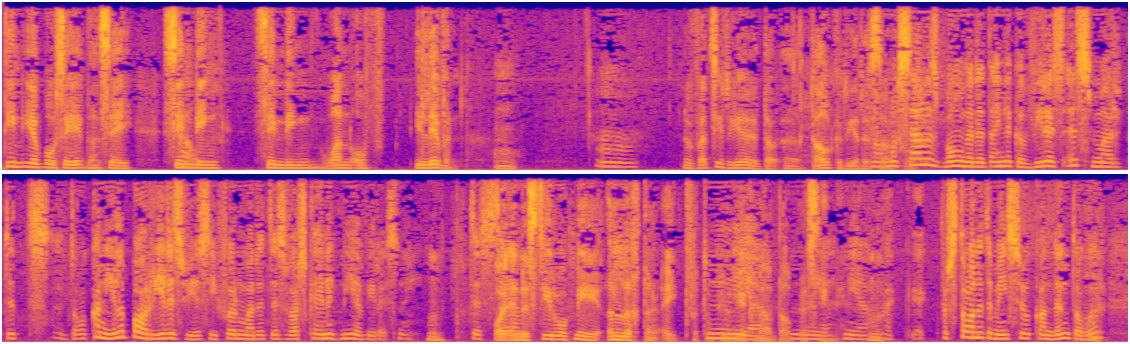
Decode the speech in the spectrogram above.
10 mm. e-posse het, dan sê sending sending one of 11. Mm. Mm. Nou wat is hier eh, dalk redes daarvoor? Ja, Marcel is bang dat dit eintlik 'n virus is, maar dit daar kan 'n hele paar redes wees hiervoor, maar dit is waarskynlik nie 'n virus nie. Hmm. Dit is oh, en dit stuur ook nie inligting uit wat op jou nee, rekenaar dalk is nee, nie. Nee, hmm. ek ek verstaan dit 'n mens so kan dink daaroor. Hmm.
